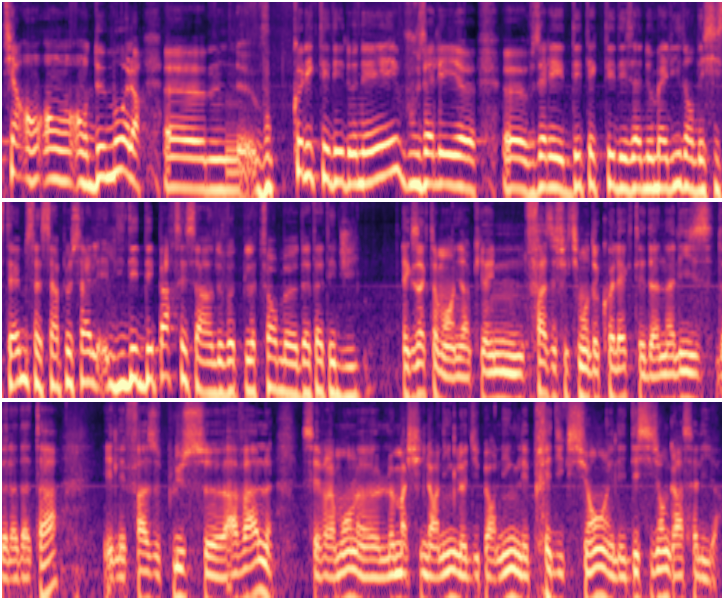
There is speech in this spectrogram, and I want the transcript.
tiens, en, deux mots, alors, vous collectez des données, vous allez, vous allez détecter des anomalies dans des systèmes. Ça, c'est un peu ça. L'idée de départ, c'est ça, hein, de votre plateforme DataTedji. Exactement. Il y a une phase effectivement de collecte et d'analyse de la data. Et les phases plus euh, aval, c'est vraiment le, machine learning, le deep learning, les prédictions et les décisions grâce à l'IA.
